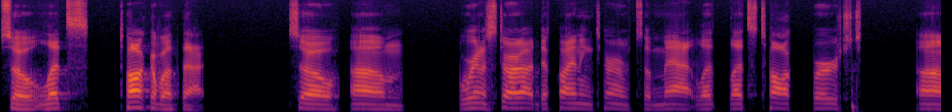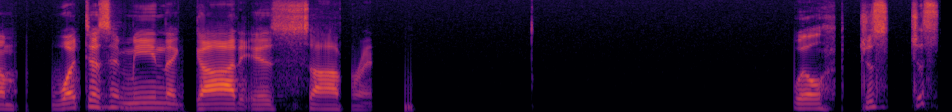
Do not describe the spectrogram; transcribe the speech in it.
So let's talk about that. So um, we're going to start out defining terms. So, Matt, let, let's talk first. Um, what does it mean that God is sovereign? Well, just just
